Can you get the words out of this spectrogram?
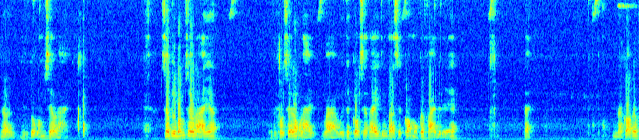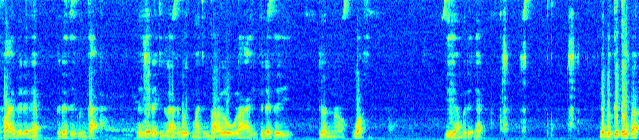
rồi quý thầy cô bấm sale lại. Sau khi bấm sale lại á thì cô sẽ đóng lại và quý thầy cô sẽ thấy chúng ta sẽ có một cái file PDF đây. Chúng ta có cái file PDF cái đề thi của chúng ta. Như vậy đây chính là cái bước mà chúng ta lưu lại cái đề thi trên ờ, Word dưới dạng PDF và bước kế tiếp á,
